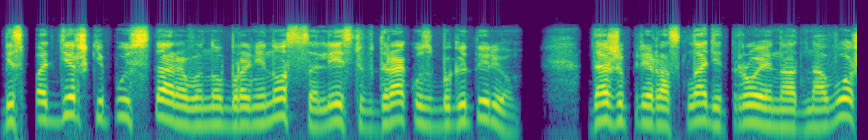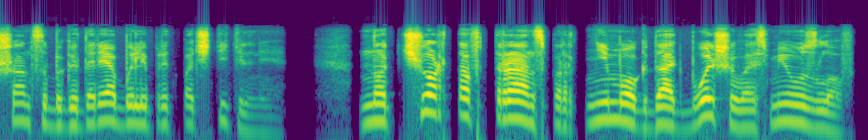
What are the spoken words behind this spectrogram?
без поддержки пусть старого, но броненосца лезть в драку с богатырем. Даже при раскладе трое на одного шансы богатыря были предпочтительнее. Но чертов транспорт не мог дать больше восьми узлов,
